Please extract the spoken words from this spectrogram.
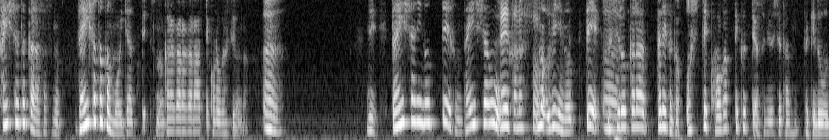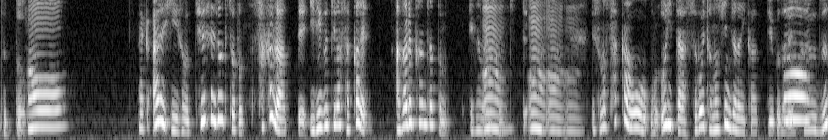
会社だからさ、その、台車とかも置いてあって、そのガラガラガラって転がすような。うん。で、台車に乗って、その台車を、えー、楽しそう。の上に乗って、うん後ろから誰かが押して転がってくって遊びをしてたんだけど、ずっと。おー。なんかある日、その駐車場ってちょっと坂があって、入り口が坂で上がる感じだったの。N 村くんちって。うんうんうん。で、その坂を降りたらすごい楽しいんじゃないかっていうことで、それをずっ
